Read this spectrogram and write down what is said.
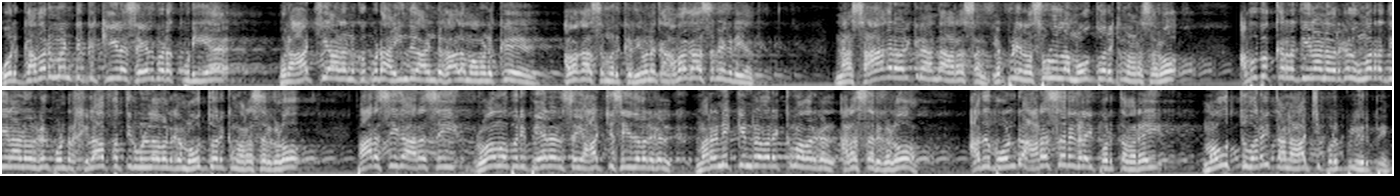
ஒரு கவர்மெண்ட்டுக்கு கீழே செயல்படக்கூடிய ஒரு ஆட்சியாளனுக்கு கூட ஐந்து ஆண்டு காலம் அவனுக்கு அவகாசம் இருக்கிறது. இவனுக்கு அவகாசமே கிடையாது. நான் சாகர வரைக்கும் நான் தான் அரசன். எப்படி ரசூலுல்லா மௌத்து வரைக்கும் அரசரோ அபுபக்கர் ரத்தியிலானவர்கள் உமர் ரத்தியிலானவர்கள் போன்ற ஹிலாபத்தில் உள்ளவர்கள் மௌத்து வரைக்கும் அரசர்களோ பாரசீக அரசை ரோமபுரி பேரரசை ஆட்சி செய்தவர்கள் மரணிக்கின்ற வரைக்கும் அவர்கள் அரசர்களோ அதுபோன்று அரசர்களை பொறுத்தவரை மௌத்து வரை தான் ஆட்சி பொறுப்பில் இருப்பேன்.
